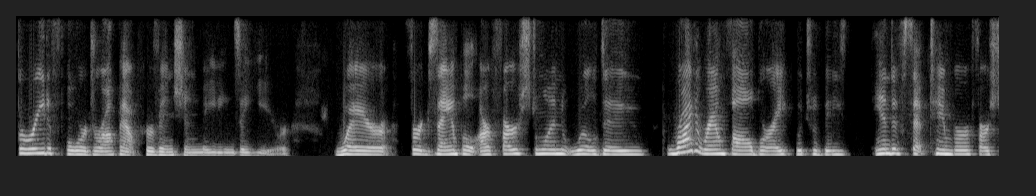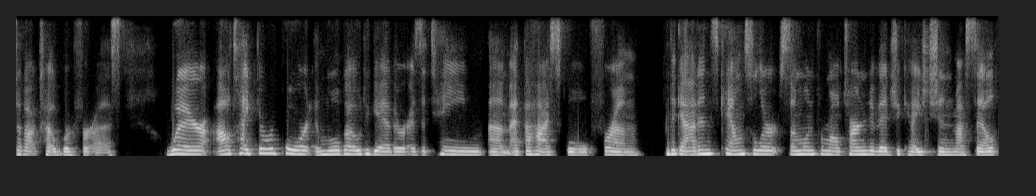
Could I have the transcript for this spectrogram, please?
three to four dropout prevention meetings a year. Where, for example, our first one we'll do right around fall break, which would be end of September, 1st of October for us, where I'll take the report and we'll go together as a team um, at the high school from the guidance counselor, someone from alternative education, myself,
